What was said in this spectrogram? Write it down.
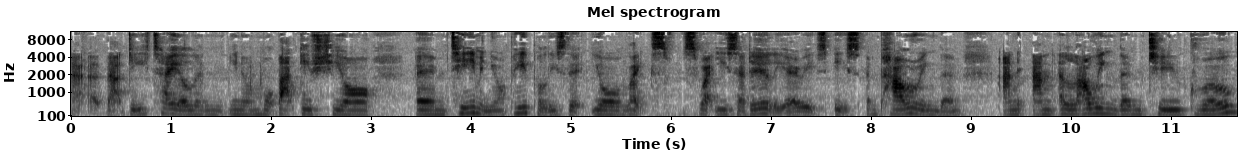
at, at that detail and, you know, and what that gives to your um, team and your people is that you're like what you said earlier. It's it's empowering them and and allowing them to grow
